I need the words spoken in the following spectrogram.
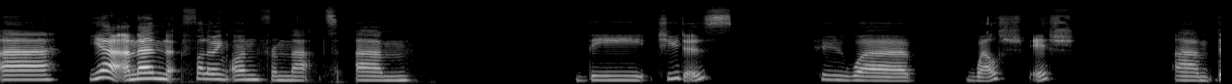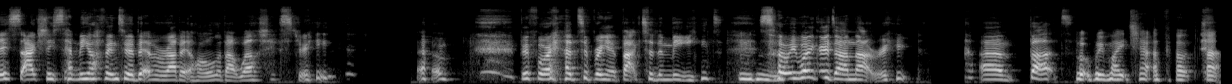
Uh yeah, and then following on from that, um the Tudors, who were Welsh-ish, um, this actually sent me off into a bit of a rabbit hole about Welsh history. um, before I had to bring it back to the mead. Mhm. So we won't go down that route. Um, but But we might chat about that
